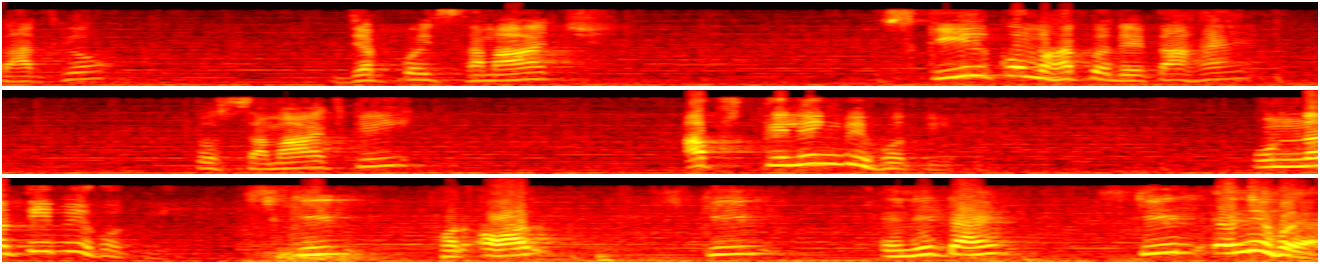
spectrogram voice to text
साथियों जब कोई समाज स्किल को महत्व देता है तो समाज की अपस्किलिंग भी होती है उन्नति भी होती है skill for all skill any time skill any होया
